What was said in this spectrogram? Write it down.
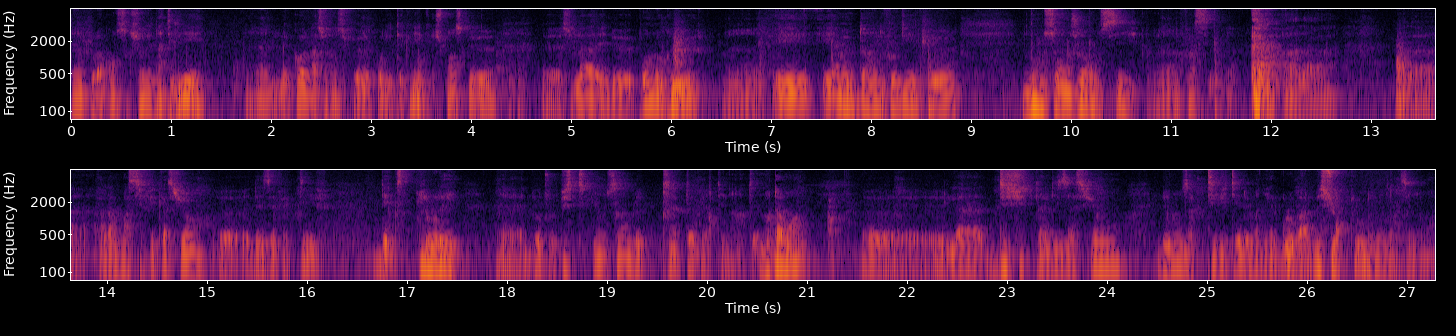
hein, pour la construction d'un atelier Hein, l'école nationale supérieure polytechnique. Je pense que euh, cela est de bon augure. Et, en même temps, il faut dire que nous songeons aussi, face à la, à la, massification euh, des effectifs, d'explorer euh, d'autres pistes qui nous semblent très pertinentes, notamment la digitalisation de nos activités de manière globale, mais surtout de nos enseignements.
